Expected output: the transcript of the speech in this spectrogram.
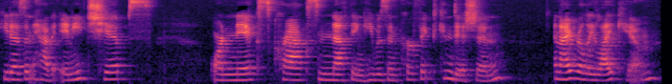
He doesn't have any chips or nicks, cracks, nothing. He was in perfect condition and I really like him.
